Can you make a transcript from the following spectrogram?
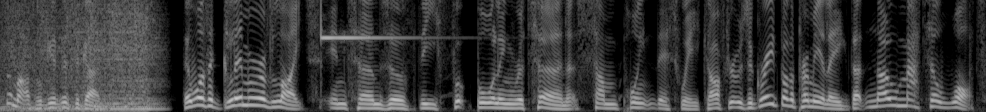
so I might as well give this a go. There was a glimmer of light in terms of the footballing return at some point this week after it was agreed by the Premier League that no matter what,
